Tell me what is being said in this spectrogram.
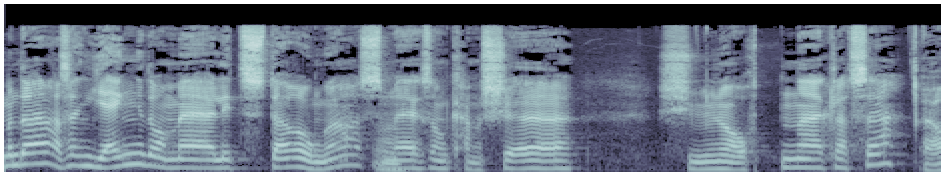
Men det er altså en gjeng da, med litt større unger, som er sånn kanskje 7. og 8. klasse, ja.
